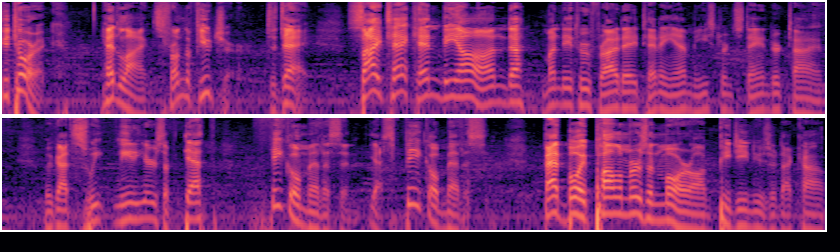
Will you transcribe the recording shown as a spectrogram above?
Futureq. Headlines from the future today. SciTech and beyond, Monday through Friday, 10 a.m. Eastern Standard Time. We've got sweet meteors of death, fecal medicine. Yes, fecal medicine. Bad boy polymers and more on pgnewser.com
